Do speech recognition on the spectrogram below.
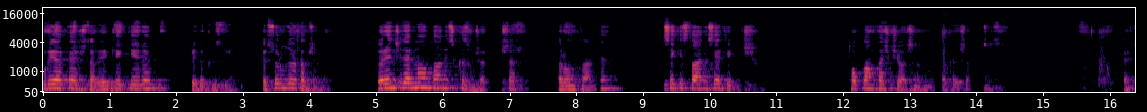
Buraya arkadaşlar erkek diyelim. Buraya da kız diyelim. Evet sorumuza bakalım şimdi. Öğrencilerin 10 tanesi kızmış arkadaşlar. 10 tane. 8 tanesi erkekmiş. Toplam kaç kişi var sınıfımızda arkadaşlar? Evet.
